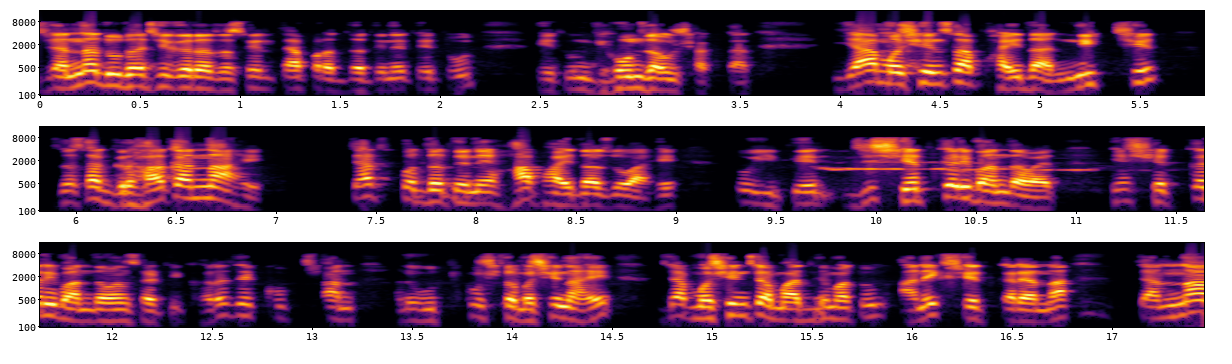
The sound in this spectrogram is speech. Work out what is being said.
ज्यांना दुधाची गरज असेल त्या पद्धतीने ते दूध इथून घेऊन जाऊ शकतात. या मशीनचा फायदा निश्चित जसा ग्राहकांना आहे त्याच पद्धतीने हा फायदा जो आहे तो इथे जे शेतकरी बांधव आहेत हे शेतकरी बांधवांसाठी खरंच एक खूप छान आणि उत्कृष्ट मशीन आहे ज्या मशीनच्या माध्यमातून अनेक शेतकऱ्यांना त्यांना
